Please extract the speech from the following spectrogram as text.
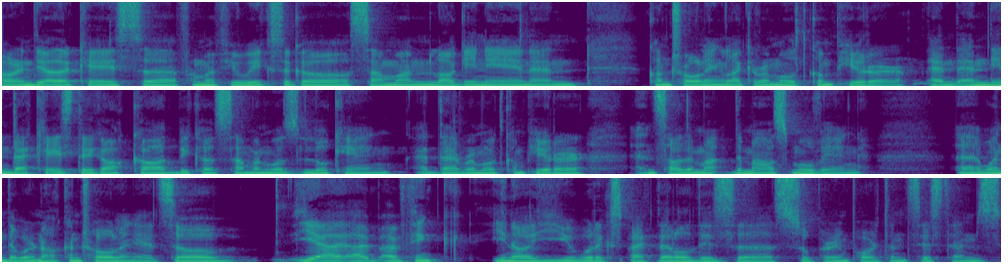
or in the other case uh, from a few weeks ago someone logging in and controlling like a remote computer and and in that case they got caught because someone was looking at that remote computer and saw the, the mouse moving uh, when they were not controlling it. So yeah I, I, think you know you would expect that all these uh, super important systems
